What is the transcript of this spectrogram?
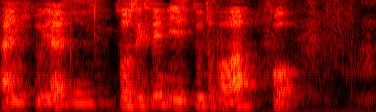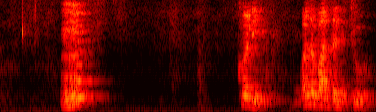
times 2, yes? Yeah. So 16 is 2 to the power 4. Hmm? Cody, what about 32?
